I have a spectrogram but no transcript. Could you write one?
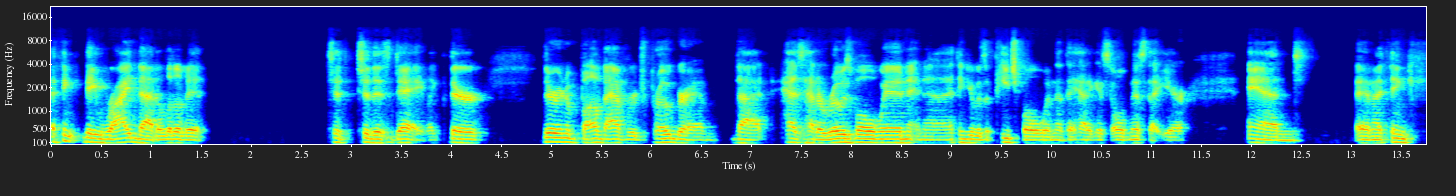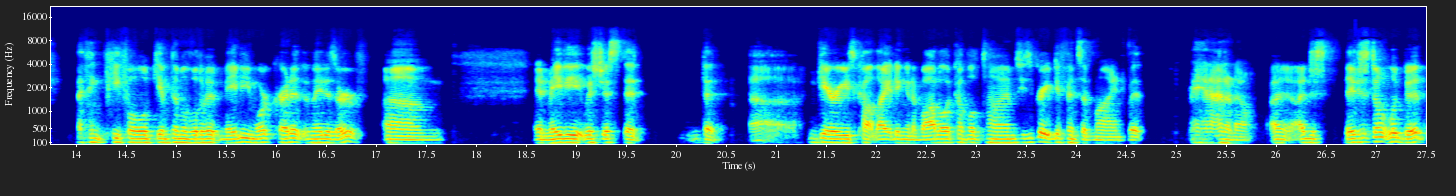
I think they ride that a little bit to to this day. Like they're they're an above average program that has had a Rose Bowl win and a, I think it was a Peach Bowl win that they had against Ole Miss that year, and and I think I think people give them a little bit maybe more credit than they deserve. Um, and maybe it was just that that uh, Gary's caught lightning in a bottle a couple of times. He's a great defensive mind, but man, I don't know. I, I just they just don't look good.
